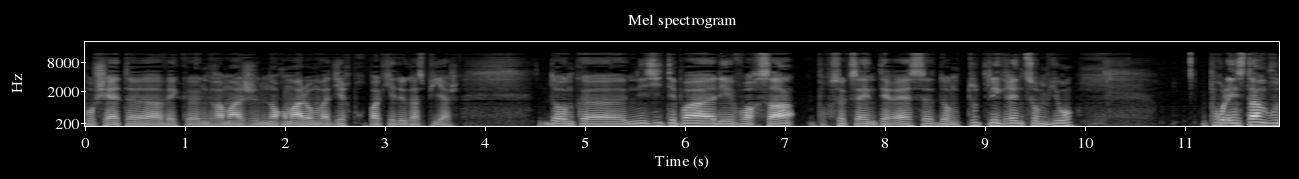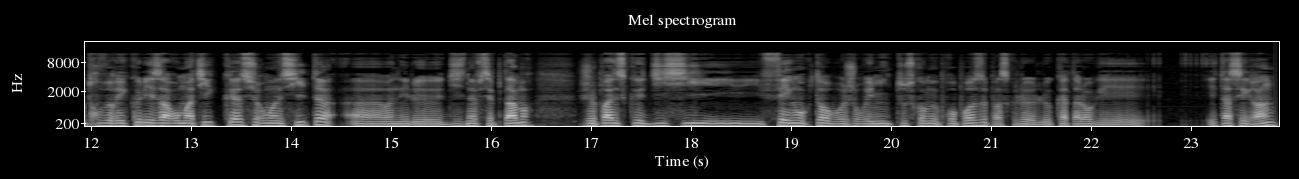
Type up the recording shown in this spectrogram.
pochettes avec un grammage normal, on va dire, pour pas qu'il y ait de gaspillage. Donc, n'hésitez pas à aller voir ça pour ceux que ça intéresse. Donc, toutes les graines sont bio. Pour l'instant, vous trouverez que les aromatiques sur mon site. Euh, on est le 19 septembre. Je pense que d'ici fin octobre, j'aurai mis tout ce qu'on me propose parce que le, catalogue est, assez grand.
